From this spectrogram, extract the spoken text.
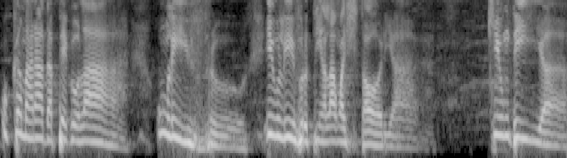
O camarada pegou lá um livro, e o livro tinha lá uma história. Que um dia,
